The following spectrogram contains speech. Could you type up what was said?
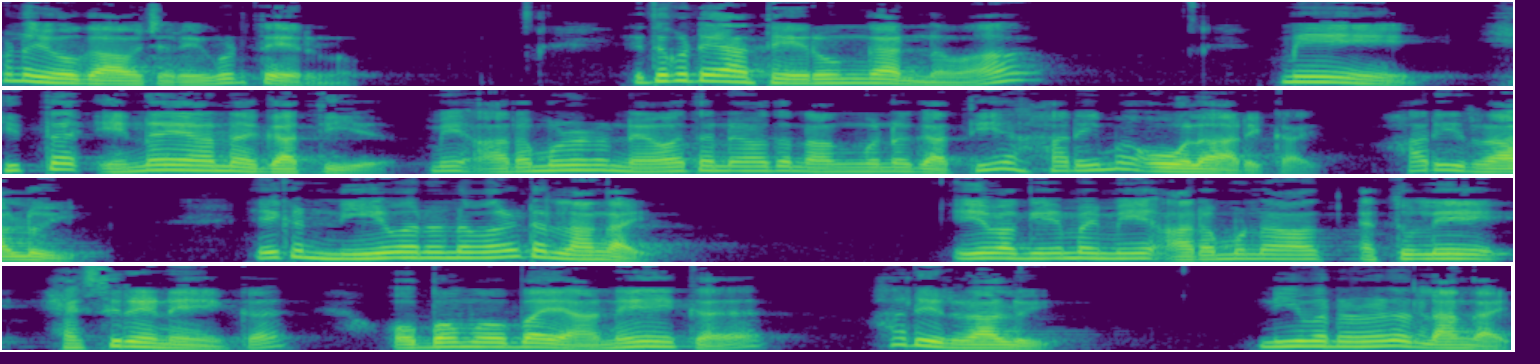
ඔන්න යෝගාවචරයේකට තේරෙනවා. එතකොට එයා තේරුම් ගන්නවා මේ හිත එන යන ගතිය, මේ අරමුණට නැවත නැවත නංවන ගතිය හරිම ඕලාරිකයි. හරි රළුයි. ඒක නීවරණ වලට ළඟයි. ඒ වගේම මේ අරමුණ ඇතුලේ හැසිරෙන එක, ඔබම ඔබ යන්නේක හරි රළුයි. නීවරණ වලට ළඟයි.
